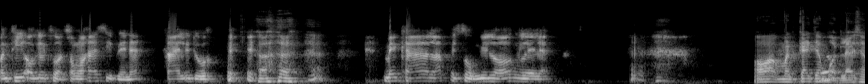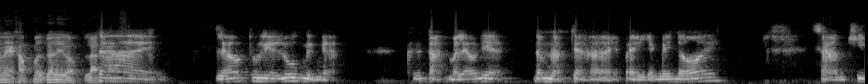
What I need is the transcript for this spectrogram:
บางทีออกจากสวนสองร้อยห้าสิบเลยนะขายเลยดูแม่ค้ารับไปส่งนี่ร้องเลยแหละเพราะว่ามันใกล้จะหมดแล้วใช่ไหมครับ มันก็เลยแบบราคาใช่สูงแล้วทุเรียนลูกหนึ่งอะ คือตัดมาแล้วเนี่ย น้ำหนักจะหายไปอย่างน้อยๆสามขี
